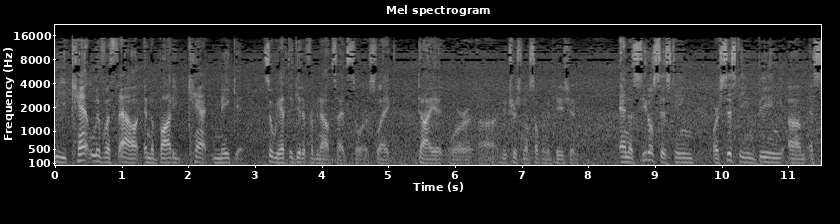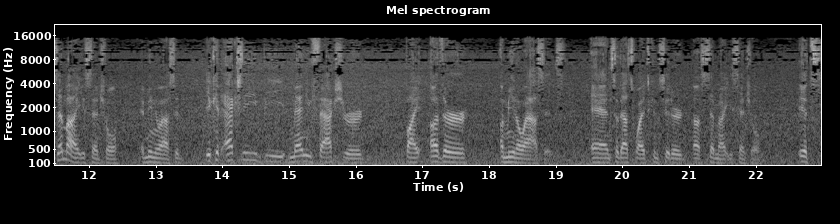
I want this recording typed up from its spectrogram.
we can't live without and the body can't make it. So we have to get it from an outside source like diet or uh, nutritional supplementation. N-acetylcysteine or cysteine being um, a semi-essential amino acid, it could actually be manufactured by other amino acids. And so that's why it's considered uh, semi-essential. It's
